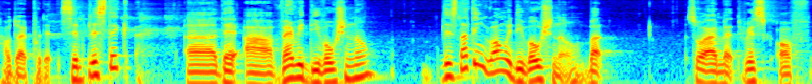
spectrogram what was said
how do I put it, simplistic. Uh, they are very devotional. There's nothing wrong with devotional, but so I'm at risk of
